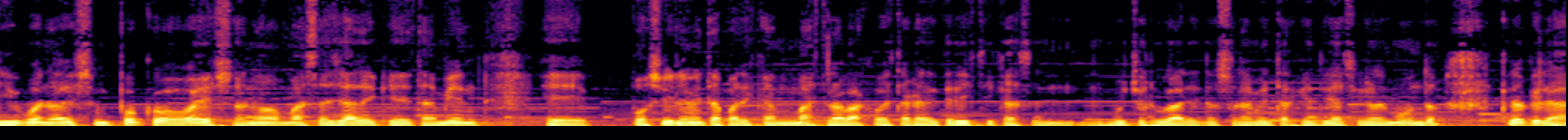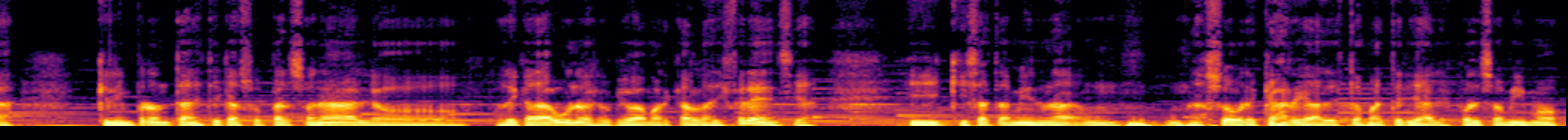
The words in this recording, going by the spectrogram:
y bueno, es un poco eso, ¿no? Más allá de que también eh, posiblemente aparezcan más trabajos de estas características en, muchos lugares, no solamente Argentina, sino en el mundo, creo que la, que la impronta, en este caso personal o, de cada uno, es lo que va a marcar la diferencia. Y quizás también una, una sobrecarga de estos materiales. Por eso mismo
